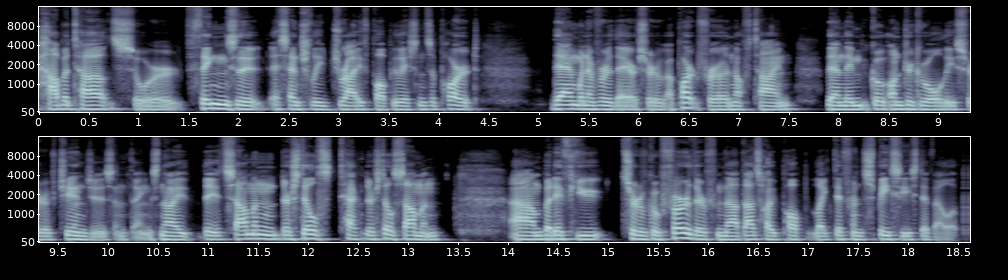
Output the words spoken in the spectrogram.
habitats or things that essentially drive populations apart, then whenever they are sort of apart for enough time, then they go undergo all these sort of changes and things. Now the salmon, they're still tech, they're still salmon, um, but if you sort of go further from that, that's how pop like different species develop.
